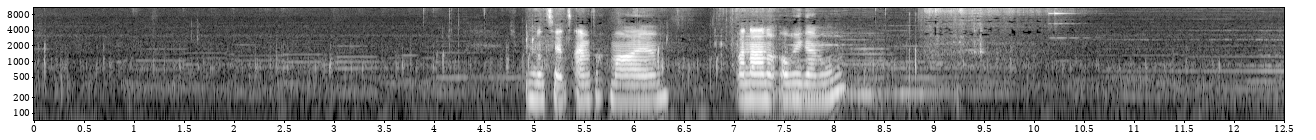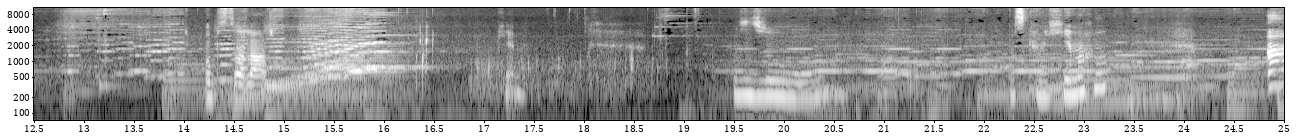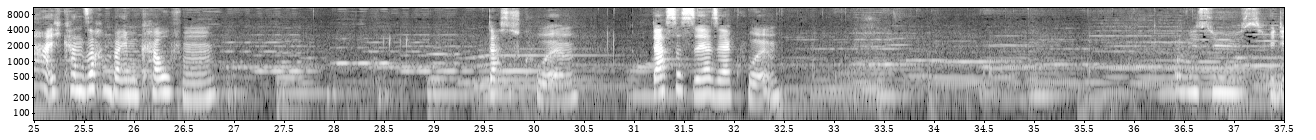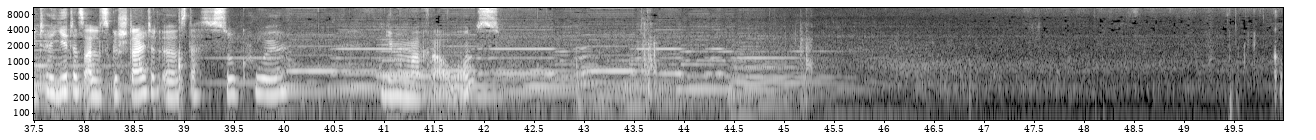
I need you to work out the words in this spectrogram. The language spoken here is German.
Ich benutze jetzt einfach mal Banane und Oregano. Ups, Salat. So. Was kann ich hier machen? Ah, ich kann Sachen bei ihm kaufen. Das ist cool. Das ist sehr, sehr cool. Oh, wie süß. Wie detailliert das alles gestaltet ist. Das ist so cool. Gehen wir mal raus.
